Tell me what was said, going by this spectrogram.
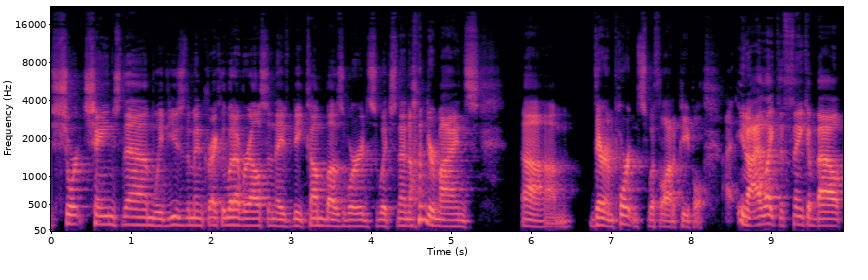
shortchanged them, we've used them incorrectly, whatever else, and they've become buzzwords, which then undermines um, their importance with a lot of people. You know, I like to think about,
